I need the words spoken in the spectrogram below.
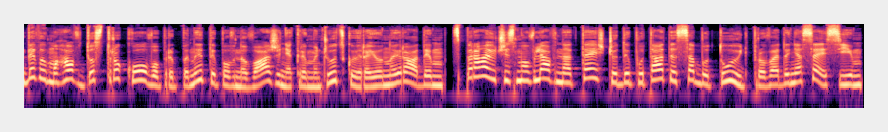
де вимагав достроково припинити повноваження Кременчуцької районної ради, спираючись, мовляв, на те, що депутати саботують проведення сесії.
